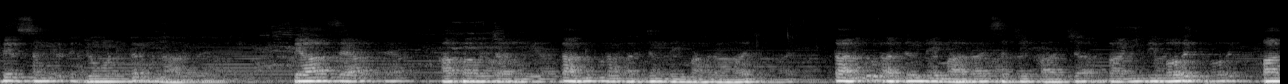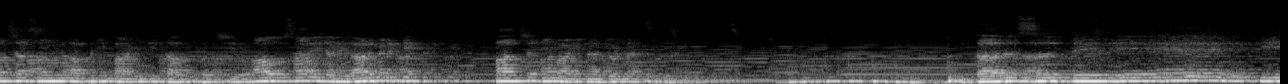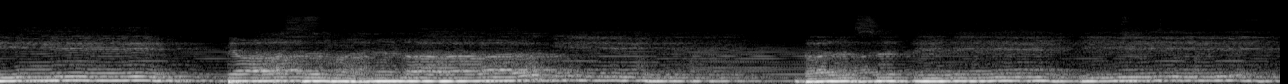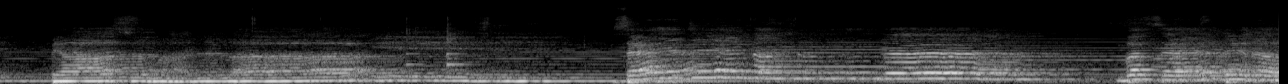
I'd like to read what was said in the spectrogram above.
ਫਿਰ ਸੰਗਤ ਜੋਨ ਗਰਮ ਨਾਲ ਪਿਆਰ ਸਹਿਬ, ਆਪਾ ਵਿਚਾਰੀਏ ਧੰਨ ਗੁਰੂ ਅਰਜਨ ਦੇਵ ਮਹਾਰਾਜ। ਧੰਨ ਗੁਰੂ ਅਰਜਨ ਦੇਵ ਮਹਾਰਾਜ, ਸੱਚੇ ਪਾਤਸ਼ਾਹ, ਬਾਣੀ ਦੇ ਬਹੁਤ ਪਾਤਸ਼ਾਹ ਸਾਨੂੰ ਆਪਣੀ ਬਾਣੀ ਦੀ ਦਾਤ ਬਖਸ਼ਿਓ। ਆਓ ਸਾਰੇ ਜਣੇ ਰਲ ਮਿਲ ਕੇ ਪਾਤਸ਼ਾਹ ਦੀ ਬਾਣੀ ਨਾਲ ਜੁੜਨਾ ਚਾਹੀਏ। ਦਰਸ ਤੇਰੇ وسبرا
